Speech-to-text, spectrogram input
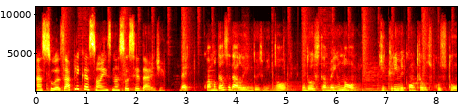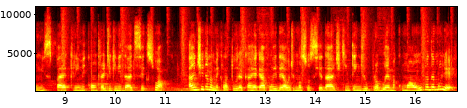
as suas aplicações na sociedade? Bem, com a mudança da lei em 2009, mudou-se também o nome, de crime contra os costumes para crime contra a dignidade sexual. A antiga nomenclatura carregava um ideal de uma sociedade que entendia o problema como a honra da mulher,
